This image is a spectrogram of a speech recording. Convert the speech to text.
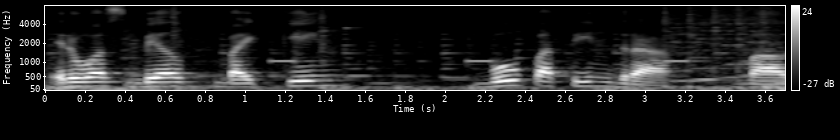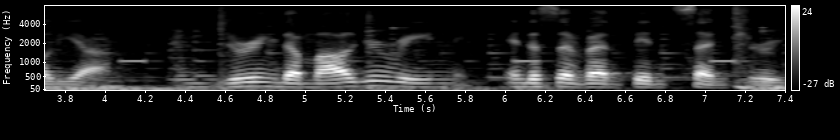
it was built by King Bhupatindra Malya during the Malya reign in the 17th century.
